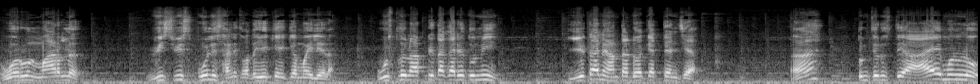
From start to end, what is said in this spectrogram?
वरून मारलं. वीस वीस पोलीस हानीत होता एके एके महिलेला. उचलून आपटीता का रे तुम्ही. येटाने हाणता डोक्यात त्यांच्या. हा? तुमचे नुसते आय म्हणलो.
